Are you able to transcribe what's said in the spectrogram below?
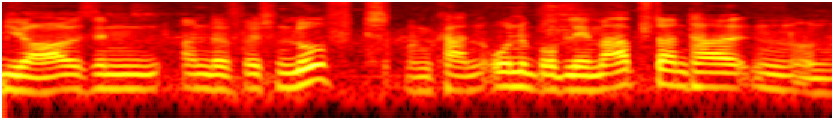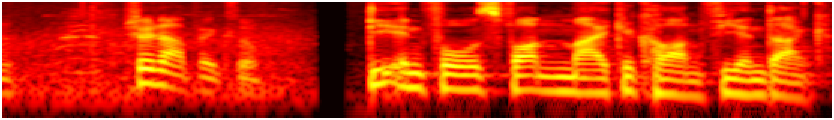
Ja, wir sind an der frischen Luft, man kann ohne Probleme Abstand halten und schöne Abwechslung. Die Infos von Maike Korn, vielen Dank.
